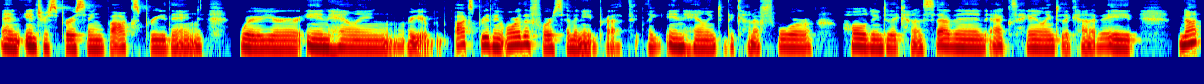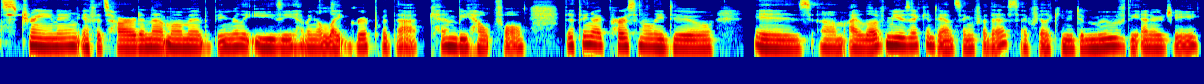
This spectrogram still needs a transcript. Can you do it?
And interspersing box breathing, where you're inhaling, or you're box breathing, or the four, seven, eight breath, like inhaling to the kind of four holding to the count of seven, exhaling to the count of eight, not straining if it's hard in that moment, but being really easy, having a light grip with that can be helpful. The thing I personally do is um, I love music and dancing for this. I feel like you need to move the energy,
